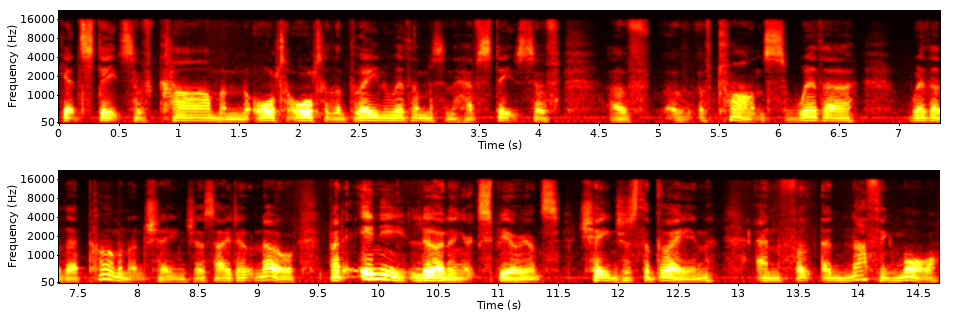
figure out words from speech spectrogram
get states of calm and alter, alter the brain rhythms and have states of, of, of, of trance. Whether, whether they're permanent changes, I don't know. But any learning experience changes the brain, and, for, and nothing more,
